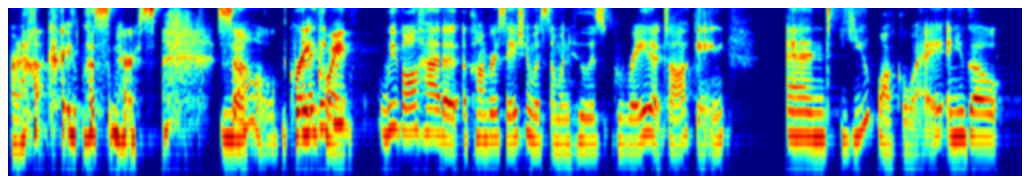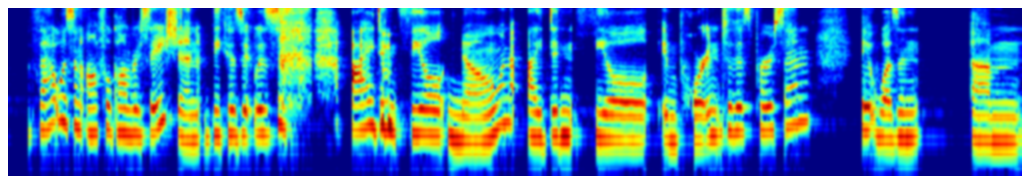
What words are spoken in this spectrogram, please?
are not great listeners. So no. great point. We've, we've, all had a, a conversation with someone who is great at talking and you walk away and you go, that was an awful conversation because it was I didn't feel known. I didn't feel important to this person. It wasn't um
